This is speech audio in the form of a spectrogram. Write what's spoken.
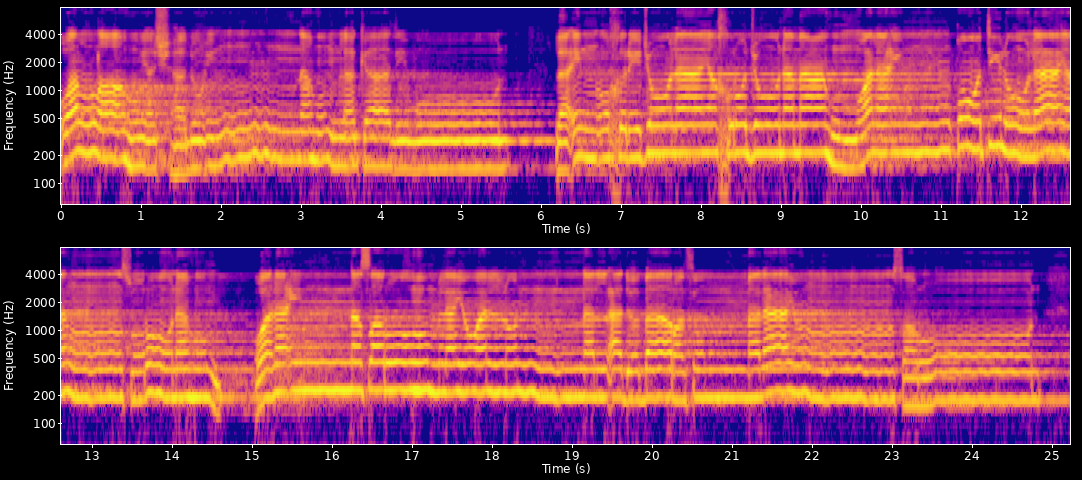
والله يشهد إنهم لكاذبون. لئن أخرجوا لا يخرجون معهم ولئن قوتلوا لا ينصرونهم ولئن نصروهم ليولن الأدبار ثم لا ينصرون.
